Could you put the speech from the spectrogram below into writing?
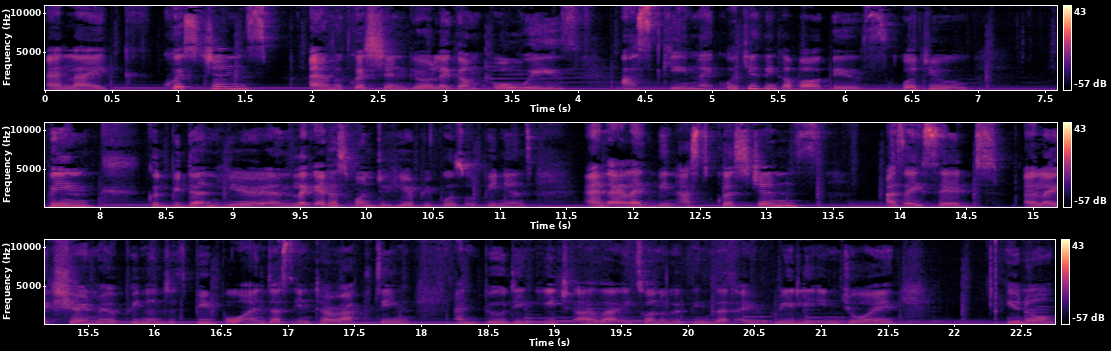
I like questions. I'm a question girl. Like I'm always asking, like, what do you think about this? What do you think could be done here? And like, I just want to hear people's opinions, and I like being asked questions. As I said I like sharing my opinions with people and just interacting and building each other. It's one of the things that I really enjoy, you know.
